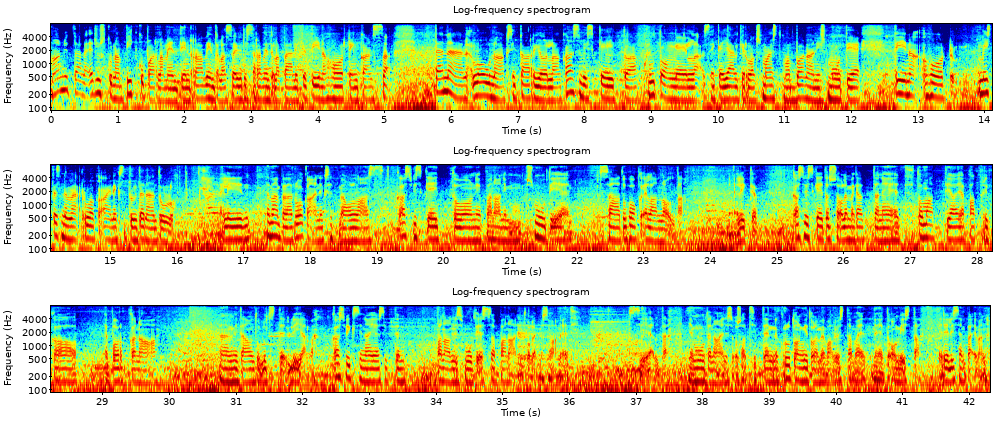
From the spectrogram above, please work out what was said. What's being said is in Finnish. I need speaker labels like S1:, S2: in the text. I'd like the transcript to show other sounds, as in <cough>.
S1: Mä oon nyt täällä eduskunnan pikkuparlamentin ravintolassa yhdessä ravintolapäällikkö Tiina Hordin kanssa. Tänään lounaaksi tarjoillaan kasviskeittoa krutongeilla sekä jälkiruoksi maistuman banaanismoothie. Tiina Hord, mistä nämä ruoka-ainekset on tänään tullut?
S2: Eli tämän päivän ruoka-ainekset me ollaan kasviskeittoon ja banaanismoothien saatu hokelannolta. Eli kasviskeitossa olemme käyttäneet tomaattia ja paprikaa ja porkkanaa, mitä on tullut sitten ylijäämä kasviksina ja sitten banaanismuutiessa banaanit olemme saaneet sieltä. Ja muuten ainesosat sitten, krutongit olemme valmistaneet omista edellisen päivän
